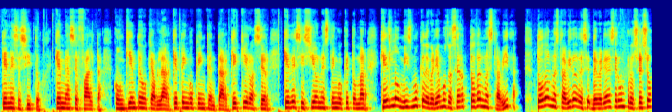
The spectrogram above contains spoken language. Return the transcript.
¿Qué necesito? Qué me hace falta, con quién tengo que hablar, qué tengo que intentar, qué quiero hacer, qué decisiones tengo que tomar, que es lo mismo que deberíamos de hacer toda nuestra vida. Toda nuestra vida debería de ser un proceso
